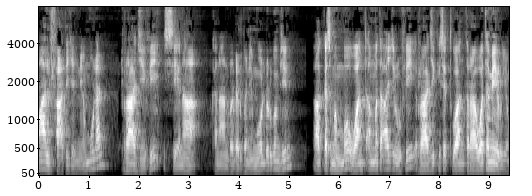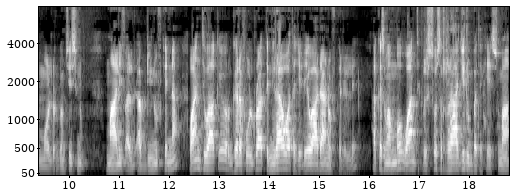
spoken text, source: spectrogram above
maal faati jennee yommuu ilaallu raajii fi seenaa kanaan dura darban yommuu wal dorgomsiinu akkasuma immoo wanta amma ta'aa jiruu fi raajii keessatti wanta raawwatameeru yommuu wal dorgomsiisnu maaliif abdii nuuf kenna wanti waaqayyo gara fuulduraatti ni raawwata jedhee waadaa nuuf galillee. Akkasuma immoo wanti kiristoos raajii dubbate keessumaa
